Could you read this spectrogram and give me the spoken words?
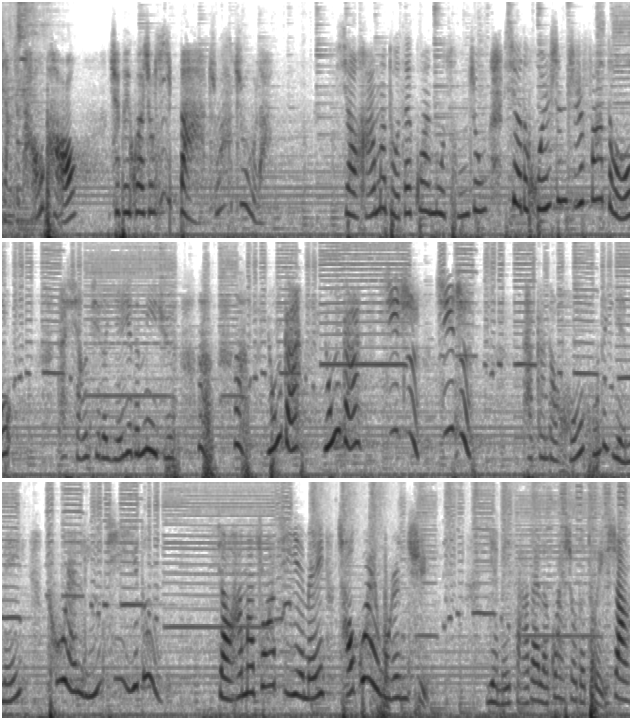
想着逃跑，却被怪兽一把抓住了。小蛤蟆躲在灌木丛中，吓得浑身直发抖。他想起了爷爷的秘诀，嗯嗯，勇敢，勇敢，机智，机智。他看到红红的野莓，突然灵机一动，小蛤蟆抓起野莓朝怪物扔去，野莓砸在了怪兽的腿上，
